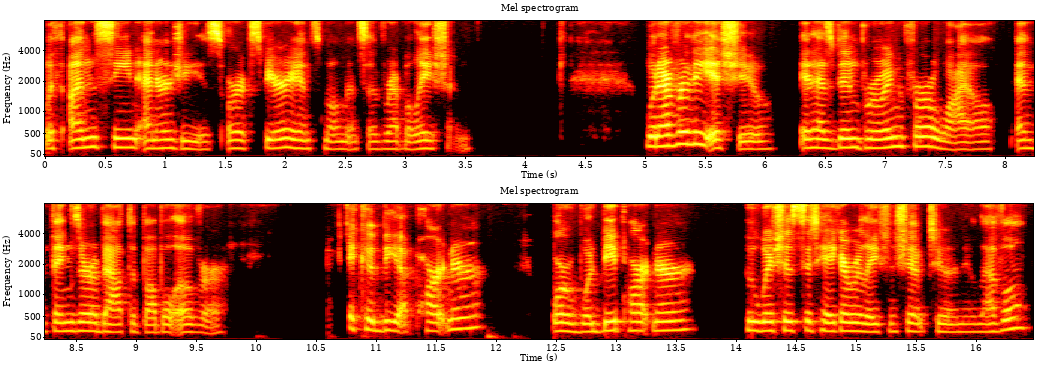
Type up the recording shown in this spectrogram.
with unseen energies or experience moments of revelation. Whatever the issue, it has been brewing for a while and things are about to bubble over. It could be a partner or would be partner who wishes to take a relationship to a new level.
